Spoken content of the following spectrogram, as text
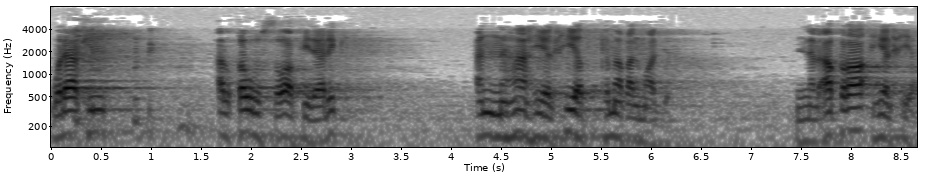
ولكن القول الصواب في ذلك أنها هي الحيض كما قال المؤلف. إن الأقرى هي الحيض.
